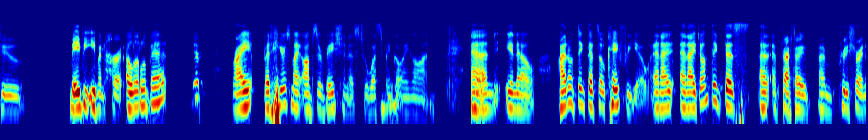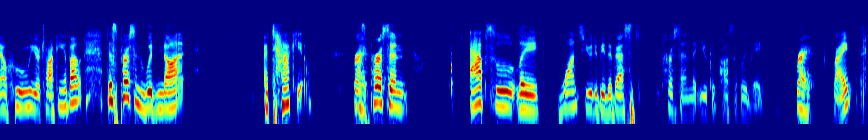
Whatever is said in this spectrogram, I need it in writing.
to maybe even hurt a little bit. Yep. Right? But here's my observation as to what's been mm-hmm. going on. And yep. you know I don't think that's okay for you. And I and I don't think this. In fact, I I'm pretty sure I know who you're talking about. This person would not attack you. Right. This person absolutely wants you to be the best person that you could possibly be. Right. Right. Yep.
